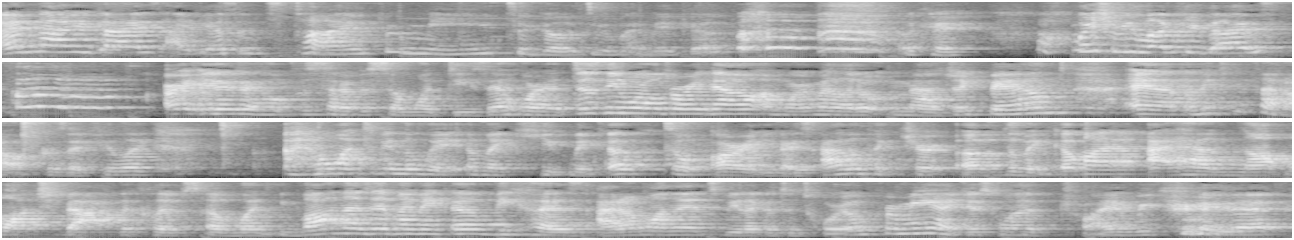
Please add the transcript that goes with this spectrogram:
And now you guys, I guess it's time for me to go do my makeup. okay. Wish me luck, you guys. Ah. Alright, you guys, I hope the setup is somewhat decent. We're at Disney World right now. I'm wearing my little magic band. And let me take that off because I feel like I don't want to be in the way of my cute makeup. So alright you guys, I have a picture of the makeup. But I have not watched back the clips of when Ivana did my makeup because I don't want it to be like a tutorial for me. I just want to try and recreate it.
